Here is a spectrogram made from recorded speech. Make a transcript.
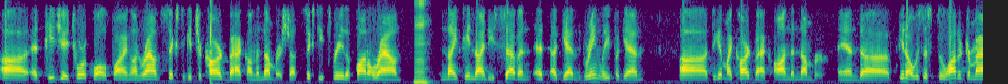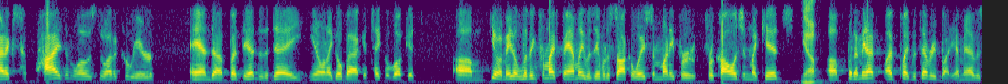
uh, at PGA Tour qualifying on round six to get your card back on the number. Shot 63 the final round Hmm. in 1997 at again Grenelefe again uh, to get my card back on the number. And uh, you know, it was just a lot of dramatics, highs and lows throughout a career. And uh, but at the end of the day, you know, when I go back and take a look at, um, you know, I made a living for my family, was able to sock away some money for for college and my kids. Yep. Uh, but I mean, I've I've played with everybody. I mean, I was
